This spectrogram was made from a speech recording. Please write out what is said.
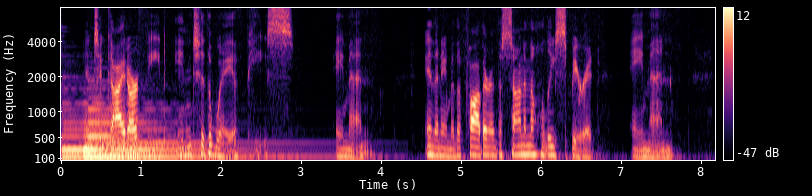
and to guide our feet into the way of peace. Amen. In the name of the Father, and the Son, and the Holy Spirit. Amen.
